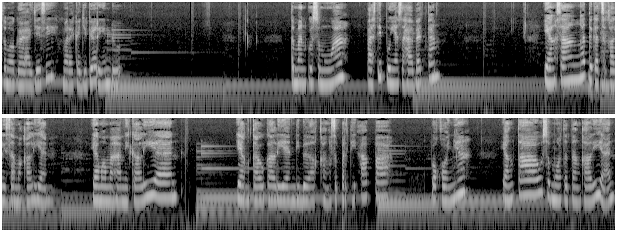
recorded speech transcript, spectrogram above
Semoga aja sih mereka juga rindu. Temanku semua pasti punya sahabat kan? Yang sangat dekat sekali sama kalian. Yang memahami kalian. Yang tahu kalian di belakang seperti apa. Pokoknya yang tahu semua tentang kalian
